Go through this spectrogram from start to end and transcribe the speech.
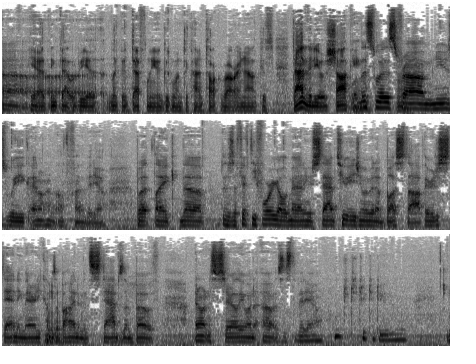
Uh, Yeah, I think that would be a like a definitely a good one to kind of talk about right now because that video is shocking. Well, this was Yeah. from Newsweek. I don't have. I'll have to find the video, but like the there's a 54 year old man who stabbed two Asian women at a bus stop. They were just standing there, and he comes Yeah. up hmm. behind them and stabs them both. I don't necessarily want to. Oh, is this the video?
